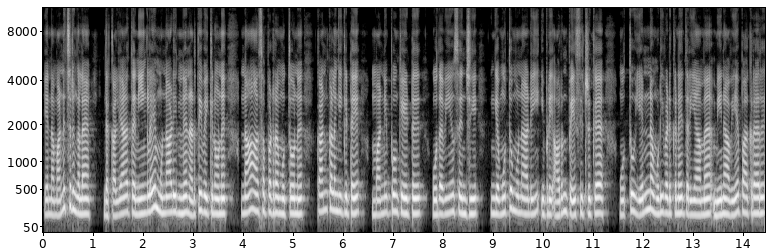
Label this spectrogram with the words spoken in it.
என்னை மன்னிச்சிடுங்களேன் இந்த கல்யாணத்தை நீங்களே முன்னாடி நின்று நடத்தி வைக்கணும்னு நான் ஆசைப்படுறேன் முத்துன்னு கண் கலங்கிக்கிட்டே மன்னிப்பும் கேட்டு உதவியும் செஞ்சு இங்கே முத்து முன்னாடி இப்படி அருண் பேசிகிட்ருக்க முத்து என்ன முடிவெடுக்கனே தெரியாமல் மீனாவையே பார்க்குறாரு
